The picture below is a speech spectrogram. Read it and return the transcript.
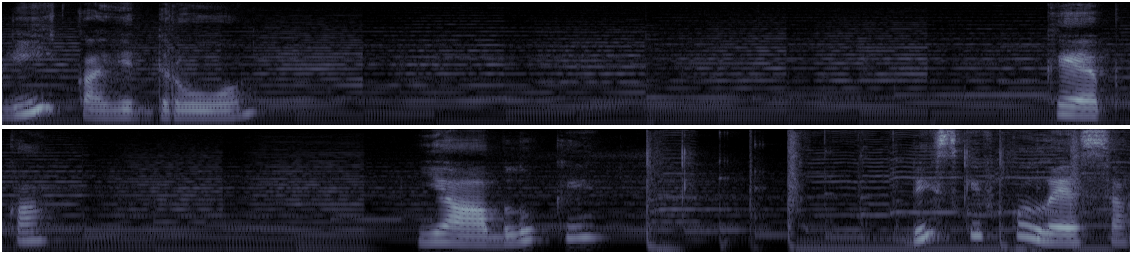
Лійка відро. Кепка. Яблуки. Диски в колесах.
